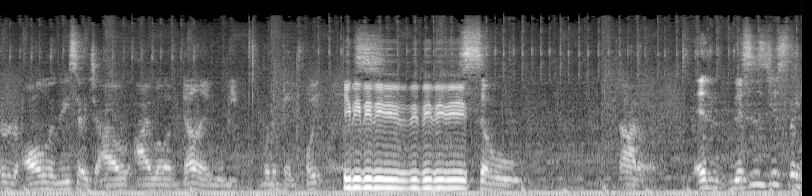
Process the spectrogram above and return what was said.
or all the research I, I will have done will be would have been pointless. Beep beep beep beep beep beep beep beep. So, I don't know. And this is just like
